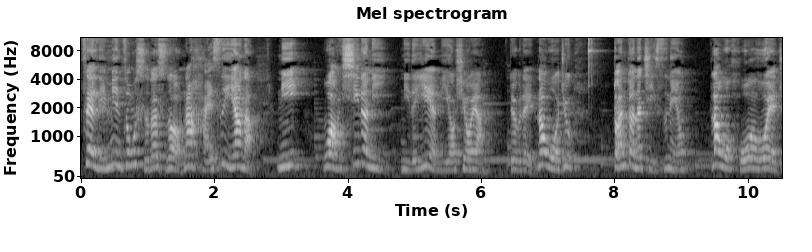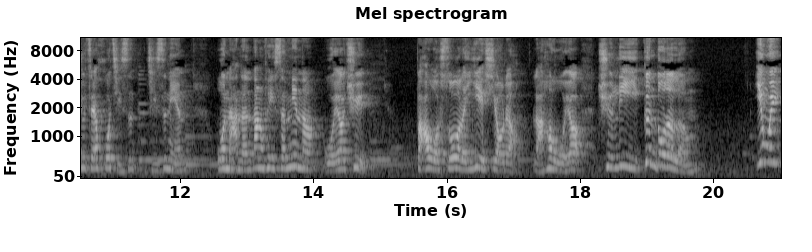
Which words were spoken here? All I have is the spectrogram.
在临命终时的时候，那还是一样的。你往昔的你，你的业你要消呀，对不对？那我就短短的几十年，让我活，我也就再活几十几十年，我哪能浪费生命呢？我要去把我所有的业消掉，然后我要。去利益更多的人，因为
